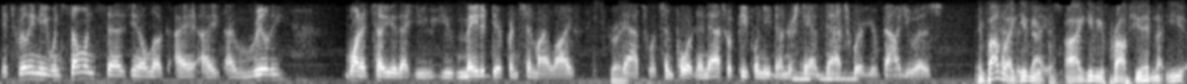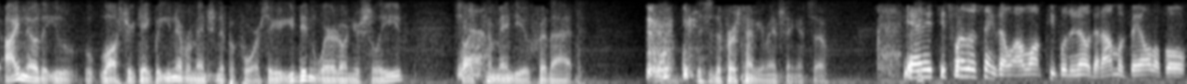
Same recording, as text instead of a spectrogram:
It's really neat when someone says, you know, look, I, I, I really want to tell you that you you've made a difference in my life. great. That's what's important, and that's what people need to understand. That's where your value is. And by the way, I give you. I give you props. You had not, you, I know that you lost your gig, but you never mentioned it before, so you, you didn't wear it on your sleeve. So I commend you for that. this is the first time you're mentioning it, so Yeah, and it's, it's one of those things. I, I want people to know that I'm available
